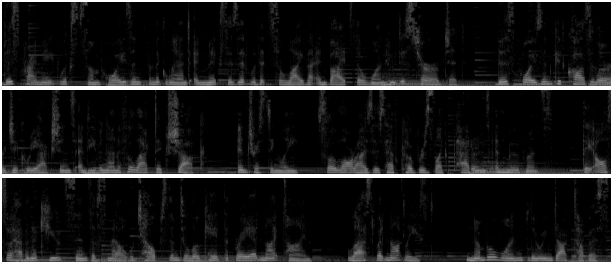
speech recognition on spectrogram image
this primate licks some poison from the gland and mixes it with its saliva and bites the one who disturbed it. This poison could cause allergic reactions and even anaphylactic shock. Interestingly, slow lorises have cobras-like patterns and movements. They also have an acute sense of smell which helps them to locate the prey at night time. Last but not least, Number 1 Blue-ringed Octopus.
